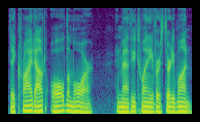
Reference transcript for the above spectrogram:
They cried out all the more. In Matthew 20, verse 31.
